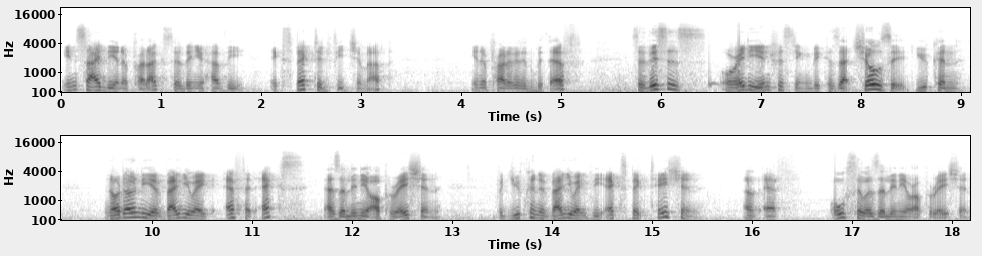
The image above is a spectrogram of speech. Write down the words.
inside the inner product, so then you have the expected feature map inner producted with f. So this is already interesting because that shows that you can not only evaluate f at x as a linear operation, but you can evaluate the expectation of f also as a linear operation,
